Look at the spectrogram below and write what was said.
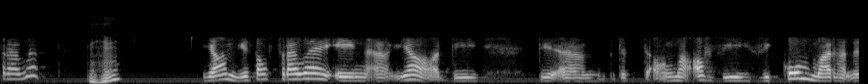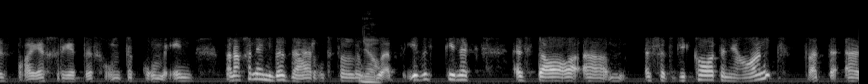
vroue. Mhm. Ja, meestal vroue en uh, ja, die die ehm um, dit hang maar af wie wie kom maar hulle is baie gretig om te kom en want dan gaan 'n nuwe wêreld vir hulle ja. oop. Ewe skielik is daar ehm um, 'n sertifikaat in die hand wat 'n uh,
